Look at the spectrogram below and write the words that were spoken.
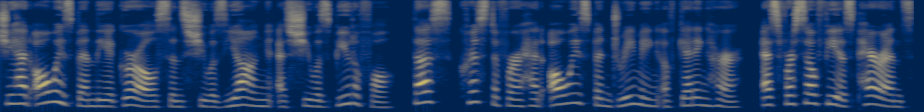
She had always been the girl since she was young as she was beautiful. Thus, Christopher had always been dreaming of getting her. As for Sophia's parents,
